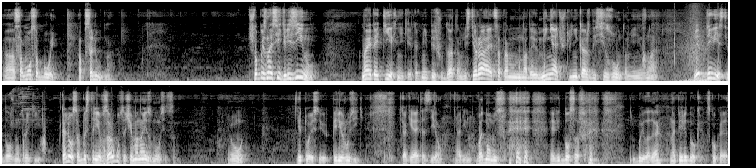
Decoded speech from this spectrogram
э, само собой. Абсолютно. Чтобы износить резину на этой технике, как мне пишут, да, там, и стирается, там, надо ее менять чуть ли не каждый сезон, там, я не знаю. Лет 200 должно пройти. Колеса быстрее взорвутся, чем она износится. Вот. И то, если ее перегрузить, как я это сделал. Один. В одном из видосов было, да, на передок. Сколько я?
